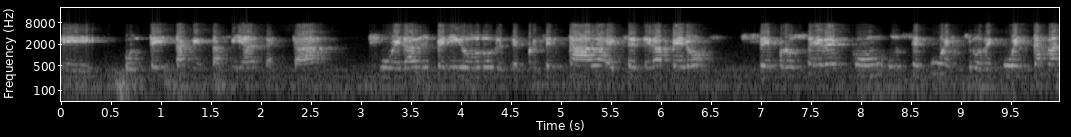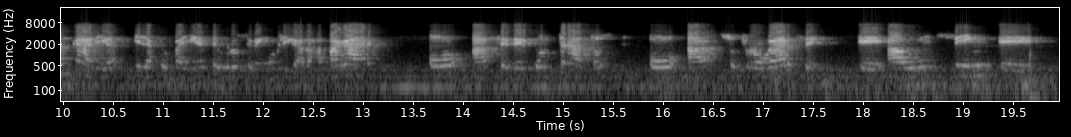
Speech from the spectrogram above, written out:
eh, contesta que esta fianza está fuera del periodo de ser presentada, etcétera, pero se procede con un secuestro de cuentas bancarias y las compañías de seguros se ven obligadas a pagar o a ceder contratos o a subrogarse eh, aún sin eh,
